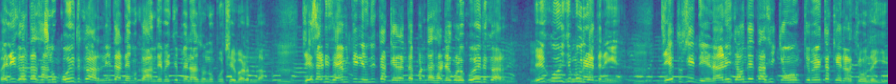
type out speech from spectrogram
ਪਹਿਲੀ ਗੱਲ ਤਾਂ ਸਾਨੂੰ ਕੋਈ ਅਧਿਕਾਰ ਨਹੀਂ ਤੁਹਾਡੇ ਮਕਾਨ ਦੇ ਵਿੱਚ ਬਿਨਾਂ ਤੁਹਾਨੂੰ ਪੁੱਛੇ ਵੜਨ ਦਾ। ਜੇ ਸਾਡੀ ਸਹਿਮਤੀ ਨਹੀਂ ਹੁੰਦੀ ਧੱਕੇ ਨਾਲ ਦੱਬਣ ਦਾ ਸਾਡੇ ਕੋਲ ਕੋਈ ਅਧਿਕਾਰ ਨਹੀਂ। ਇਹ ਕੋਈ ਜਮਹੂਰੀਅਤ ਨਹੀਂ ਹੈ। ਜੇ ਤੁਸੀਂ ਦੇਣਾ ਨਹੀਂ ਚਾਹੁੰਦੇ ਤਾਂ ਅਸੀਂ ਕਿਉਂ ਕਿਵੇਂ ਧੱਕੇ ਨਾਲ ਕਿਉਂ ਲਈਏ?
